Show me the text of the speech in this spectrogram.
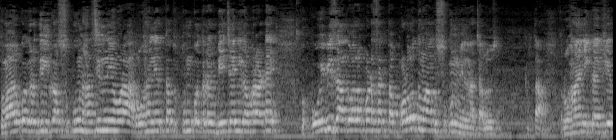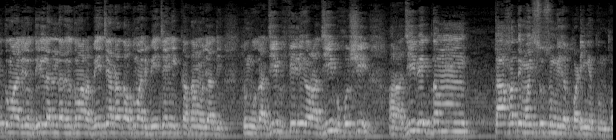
तुम्हारे को अगर दिल का सुकून हासिल नहीं हो रहा, रूहानियत का तो तुमको तरह बेचैनी घबराहट है। तो कोई भी जात वाला पढ़ सकता, पढ़ो, तुम्हारा सुकून मिलना चालू सकता रूहानी कैफियत तुम्हारी जो दिल अंदर से तुम्हारा बेचैन रहता हो तुम्हारी बेचैनी खत्म हो जाती। तुमको अजीब फीलिंग और अजीब खुशी और अजीब एकदम ताकतें महसूस होंगी जब पढ़ेंगे तुम तो।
